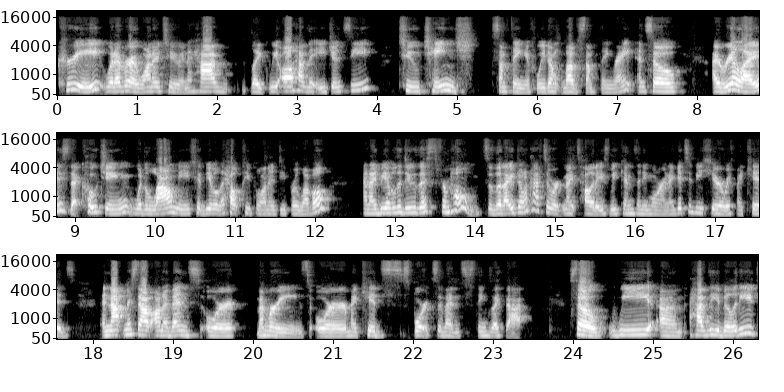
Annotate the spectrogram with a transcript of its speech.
create whatever I wanted to. And I have, like, we all have the agency to change something if we don't love something, right? And so I realized that coaching would allow me to be able to help people on a deeper level. And I'd be able to do this from home so that I don't have to work nights, holidays, weekends anymore. And I get to be here with my kids and not miss out on events or memories or my kids' sports events, things like that. So we um, have the ability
